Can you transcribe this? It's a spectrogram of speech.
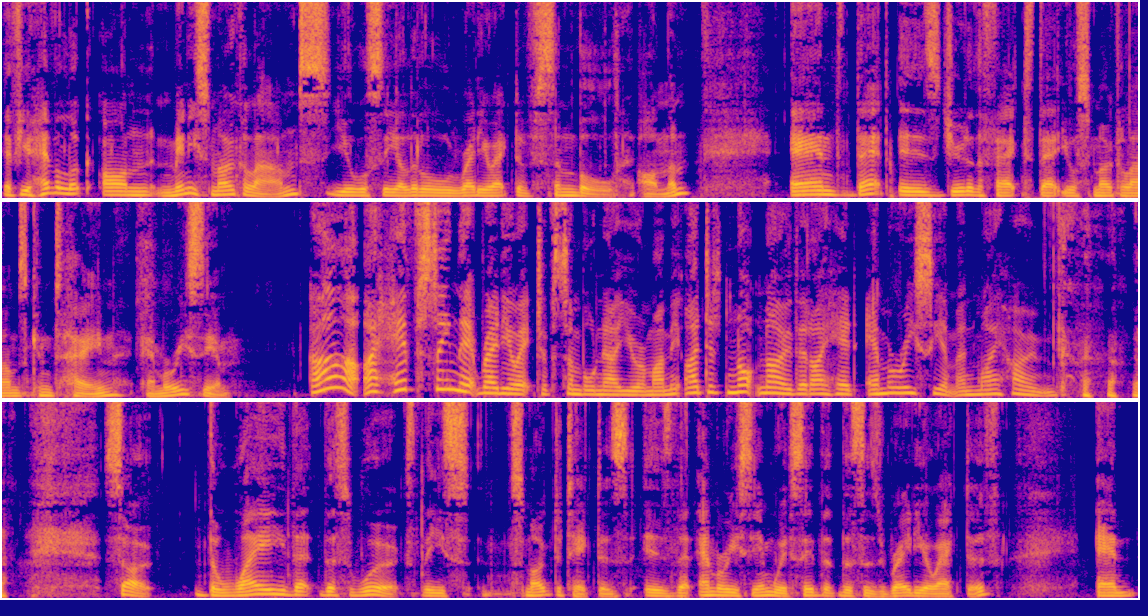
If you have a look on many smoke alarms, you will see a little radioactive symbol on them. And that is due to the fact that your smoke alarms contain americium. Ah, I have seen that radioactive symbol now you remind me. I did not know that I had americium in my home. so, the way that this works, these smoke detectors, is that americium, we've said that this is radioactive, and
